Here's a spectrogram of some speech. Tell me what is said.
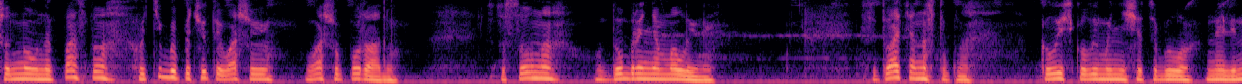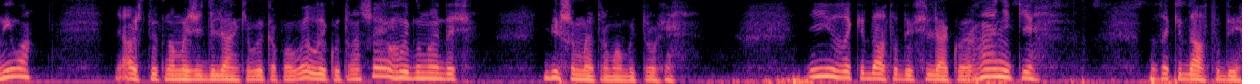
Шановне панство, хотів би почути вашу, вашу пораду стосовно удобрення малини. Ситуація наступна. Колись, коли мені ще це було не ліниво, я ось тут на межі ділянки викопав велику траншею глибиною десь більше метра, мабуть, трохи. І закидав туди всілякої органіки, закидав туди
